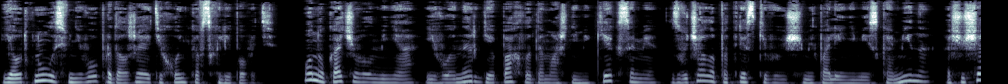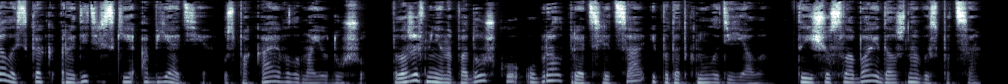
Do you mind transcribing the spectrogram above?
Я уткнулась в него, продолжая тихонько всхлипывать. Он укачивал меня, его энергия пахла домашними кексами, звучала потрескивающими поленьями из камина, ощущалась как родительские объятия, успокаивала мою душу. Положив меня на подушку, убрал прядь с лица и подоткнул одеяло. «Ты еще слаба и должна выспаться.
